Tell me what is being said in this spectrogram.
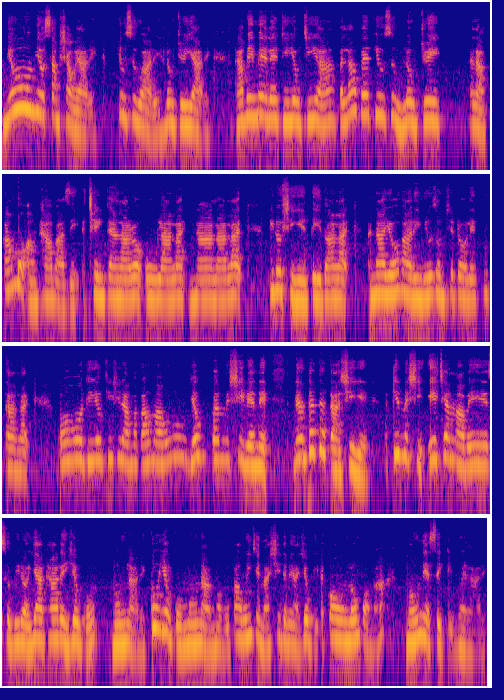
အမျိုးမျိုးစောင့်ရှောက်ရတယ်ပြုစုရတယ်လှုပ်ကြွေးရတယ် ဒါပေမဲ့လည်းဒီယုတ်ကြီးကဘလောက်ပဲပြုစုလှုပ်ကြွေးဟဲ့လားကောင်းမွန်အောင်ထားပါစေအချိန်တန်လာတော့အိုလာလိုက်နာလာလိုက်ပြီးလို့ရှိရင်တည်သွားလိုက်အနာရောဂါတွေမျိုးစုံဖြစ်တော့လေကုသလိုက်အော်ဒီရုပ်ကြီးရှိတာမကောင်းပါဘူးရုပ်ပတ်မရှိဘဲနဲ့နံတက်တက်တာရှိရင်အပြစ်မရှိအေးချမ်းမှာပဲဆိုပြီးတော့ရထားတဲ့ရုပ်ကိုမုန်းလာတယ်ကိုယ့်ရုပ်ကိုမုန်းတာမဟုတ်ဘူးပတ်ဝန်းကျင်မှာရှိတဲ့မြတ်ရုပ်ဒီအကုန်လုံးပေါ်မှာမုန်းတဲ့စိတ်တွေဝင်လာတယ်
